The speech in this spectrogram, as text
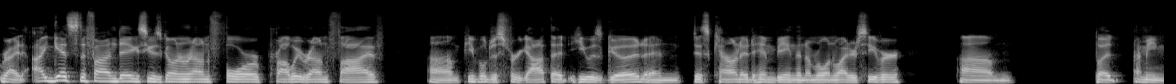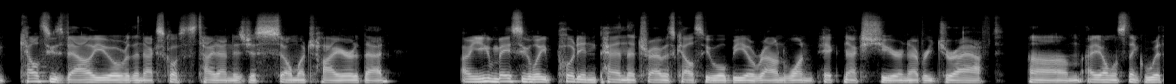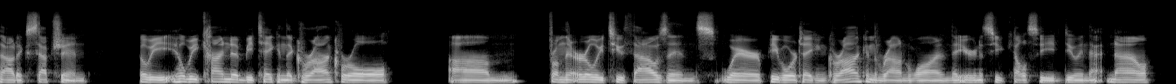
right? I get Stefon Diggs. He was going around four, probably around five. Um, people just forgot that he was good and discounted him being the number one wide receiver. Um, but I mean, Kelce's value over the next closest tight end is just so much higher that I mean, you can basically put in pen that Travis Kelce will be a round one pick next year in every draft. Um, I almost think without exception he'll be he'll be kind of be taking the Gronk role um, from the early 2000s where people were taking Gronk in the round one. That you're going to see Kelce doing that now.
